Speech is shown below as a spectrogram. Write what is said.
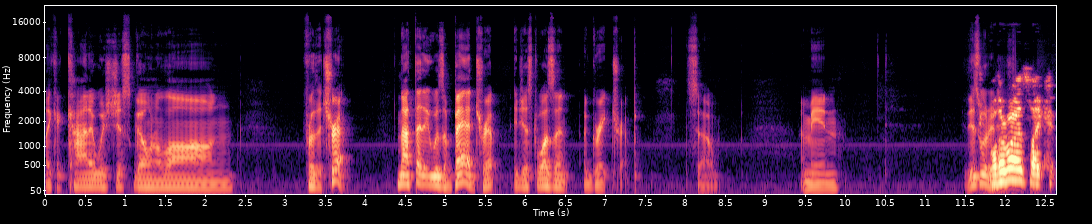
Like, it kind of was just going along for the trip. Not that it was a bad trip, it just wasn't a great trip. So, I mean, it is what well, there was like,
